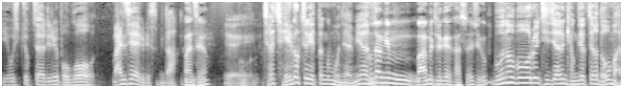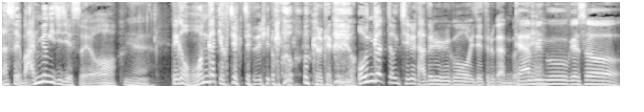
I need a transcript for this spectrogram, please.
이 50쪽짜리를 보고 만세 그랬습니다. 만세요? 예. 제가 제일 걱정했던 건 뭐냐면. 소장님 마음에 들게 갔어요, 지금? 문 후보를 지지하는 경제학자가 너무 많았어요. 만 명이 지지했어요. 예. 그러니까 온갖 경제학자들이 그렇겠군요. 온갖 정책을 다 들고 이제 들어간 건데. 대한민국에서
